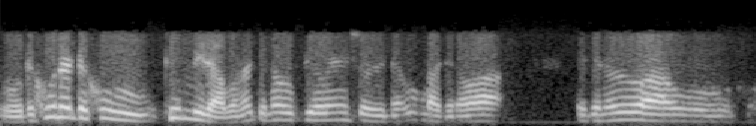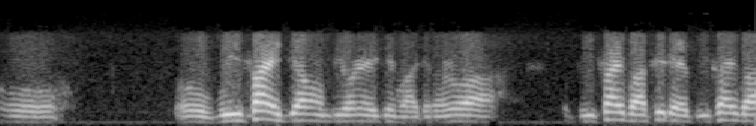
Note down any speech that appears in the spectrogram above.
ဟိုတစ်ခုနဲ့တစ်ခု ထိမိတာပေါ့နော် ကျွန်တော်ပြောရင်းဆိုရင်ဥပမာ ကျွန်တော်ကကျွန်တော်တို့ကဟိုဟိုဟို V5 အကြောင်း ပြောနေတဲ့အချိန်မှာ ကျွန်တော်တို့က V5 ပါဖြစ်တယ် V5 ပါ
